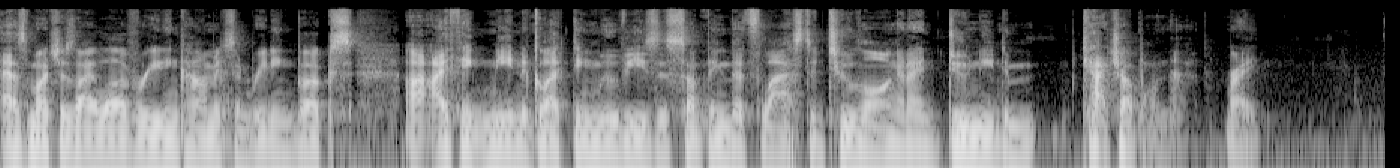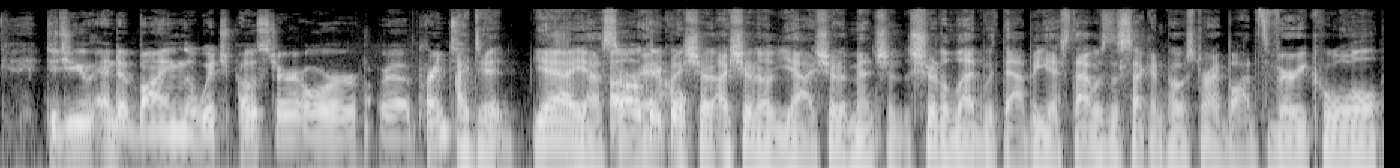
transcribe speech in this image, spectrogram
as much as I love reading comics and reading books, uh, I think me neglecting movies is something that that's lasted too long, and I do need to catch up on that. Right. Did you end up buying the witch poster or, or print? I did. Yeah, yeah. Sorry, oh, okay, cool. I should I should have yeah I should have mentioned should have led with that. But yes, that was the second poster I bought. It's very cool,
